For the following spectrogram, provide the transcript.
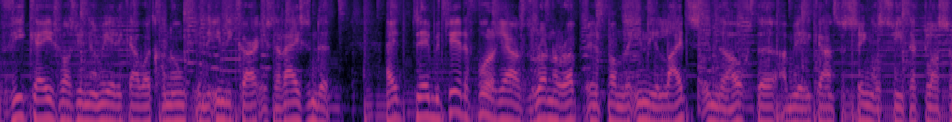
VK, zoals hij in Amerika wordt genoemd, in de IndyCar is reizende. Hij debuteerde vorig jaar als runner-up van de Indy Lights... in de hoogste Amerikaanse single-seater klasse.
